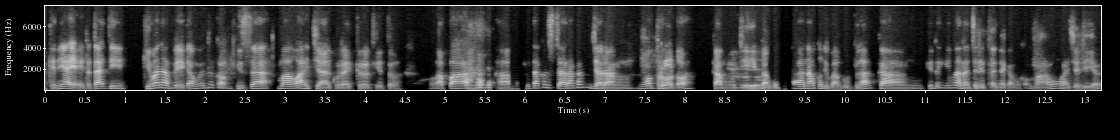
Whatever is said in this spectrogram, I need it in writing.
Akhirnya ya itu tadi, gimana B? Kamu itu kok bisa mau aja aku rekrut gitu? Apa uh, kita kan secara kan jarang ngobrol toh? Kamu di hmm. bangku depan, aku di bangku belakang. Itu gimana ceritanya? Kamu kok mau aja dia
